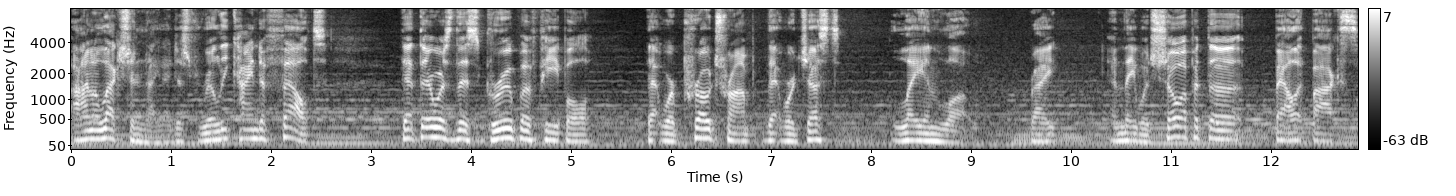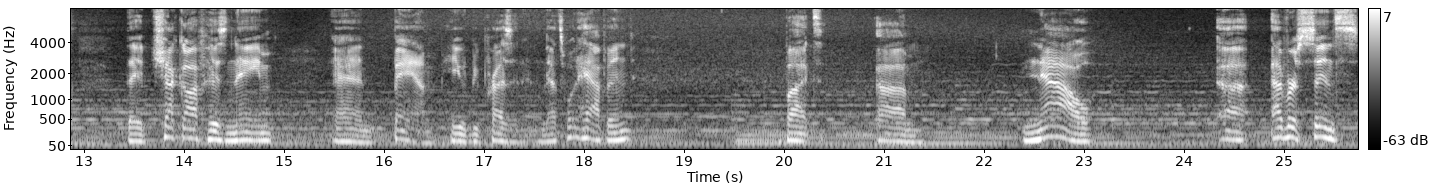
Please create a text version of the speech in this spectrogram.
on election night, I just really kind of felt that there was this group of people that were pro Trump that were just laying low, right? And they would show up at the ballot box, they'd check off his name, and bam, he would be president. And that's what happened. But, um, now, uh, ever since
